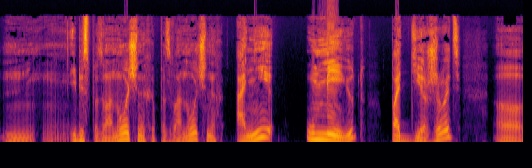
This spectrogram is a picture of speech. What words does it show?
и беспозвоночных, и позвоночных, они умеют поддерживать э,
